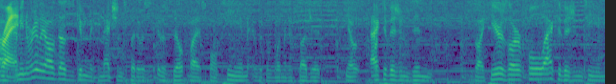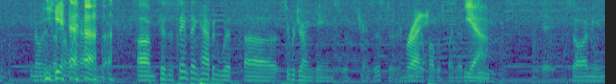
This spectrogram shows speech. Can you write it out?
Um, Right. I mean, really, all it does is give them the connections, but it was it was built by a small team with a limited budget. You know, Activision didn't like here's our full Activision team. You know, that's not what Yeah. happened. Because the same thing happened with uh, Supergiant Games with Transistor, and they Right. were published by WB. Yeah. So I mean,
